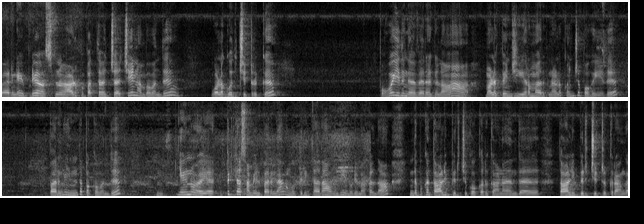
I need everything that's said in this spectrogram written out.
பாருங்க இப்படியே அடுப்பு பற்ற வச்சாச்சு. நம்ம வந்து ஒலை கொதிச்சிட்ருக்கு. புகையுதுங்க விறகுலாம். மழை பெஞ்சு ஈரமாக இருக்கனால கொஞ்சம் புகையுது. பாருங்கள் இந்த பக்கம் வந்து என்னோட பிரித்தா சமையல் பாருங்கள் அவங்க பிரித்தா தான் வந்து என்னுடைய மகள் தான். இந்த பக்கம் தாலி பிரித்து கோக்கறதுக்கான அந்த தாலி பிரிச்சிட்ருக்குறாங்க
